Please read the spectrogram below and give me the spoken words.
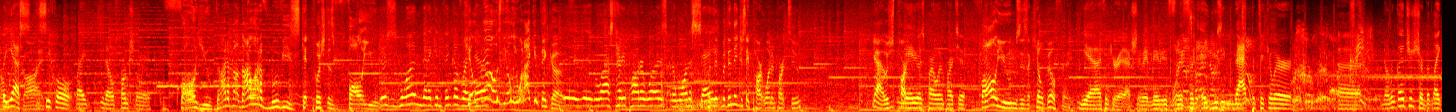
But yes, God. the sequel, like you know, functionally. Volume. Not about. Not a lot of movies get pushed as volume. There's one that I can think of right Kill now. Bill is the only one I can think of. Uh, the last Harry Potter was, and I want to But, say but didn't they just say part one and part two? Yeah, it was just part. maybe it was part one and part two. Volumes is a Kill Bill thing. Yeah, I think you're right. Actually, maybe, maybe for, for the, uh, using that particular uh, nomenclature, sure. But like,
